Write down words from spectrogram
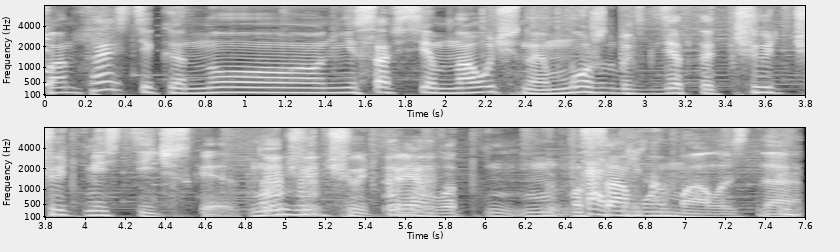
фантастика, но не совсем научная. Может быть, где-то чуть-чуть мистическая. Ну, чуть-чуть. Прям вот Капельку. самую малость, да.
